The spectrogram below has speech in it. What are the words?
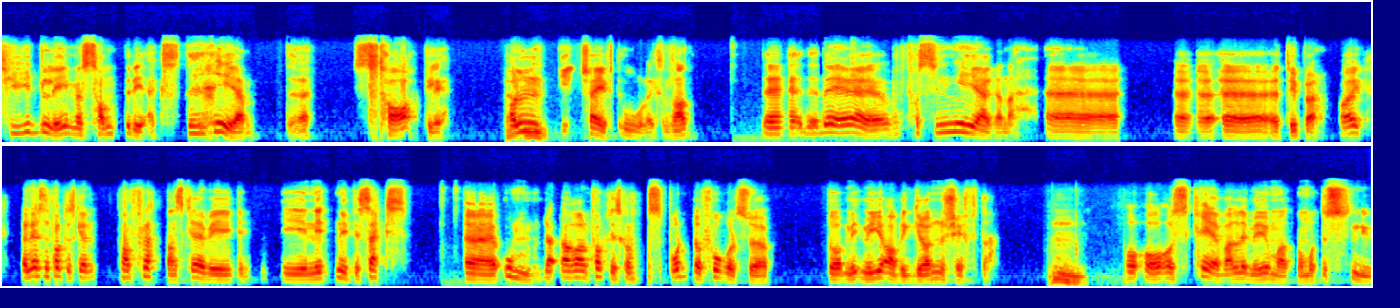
tydelig, men samtidig ekstremt eh, saklig. Aldri et skjevt ord, liksom. sant? Det, det, det er fascinerende eh, eh, eh, type. Og jeg, jeg leste faktisk en pamflett han skrev i, i 1996 eh, om der han faktisk har spådd og forutså så mye av det grønne skiftet. Mm. Og, og, og skrev veldig mye om at man måtte snu.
